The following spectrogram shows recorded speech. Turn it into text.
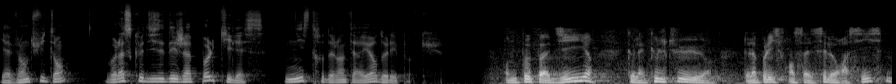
Il y a 28 ans, voilà ce que disait déjà Paul Quiles, ministre de l'Intérieur de l'époque. On ne peut pas dire que la culture de la police française, c'est le racisme,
